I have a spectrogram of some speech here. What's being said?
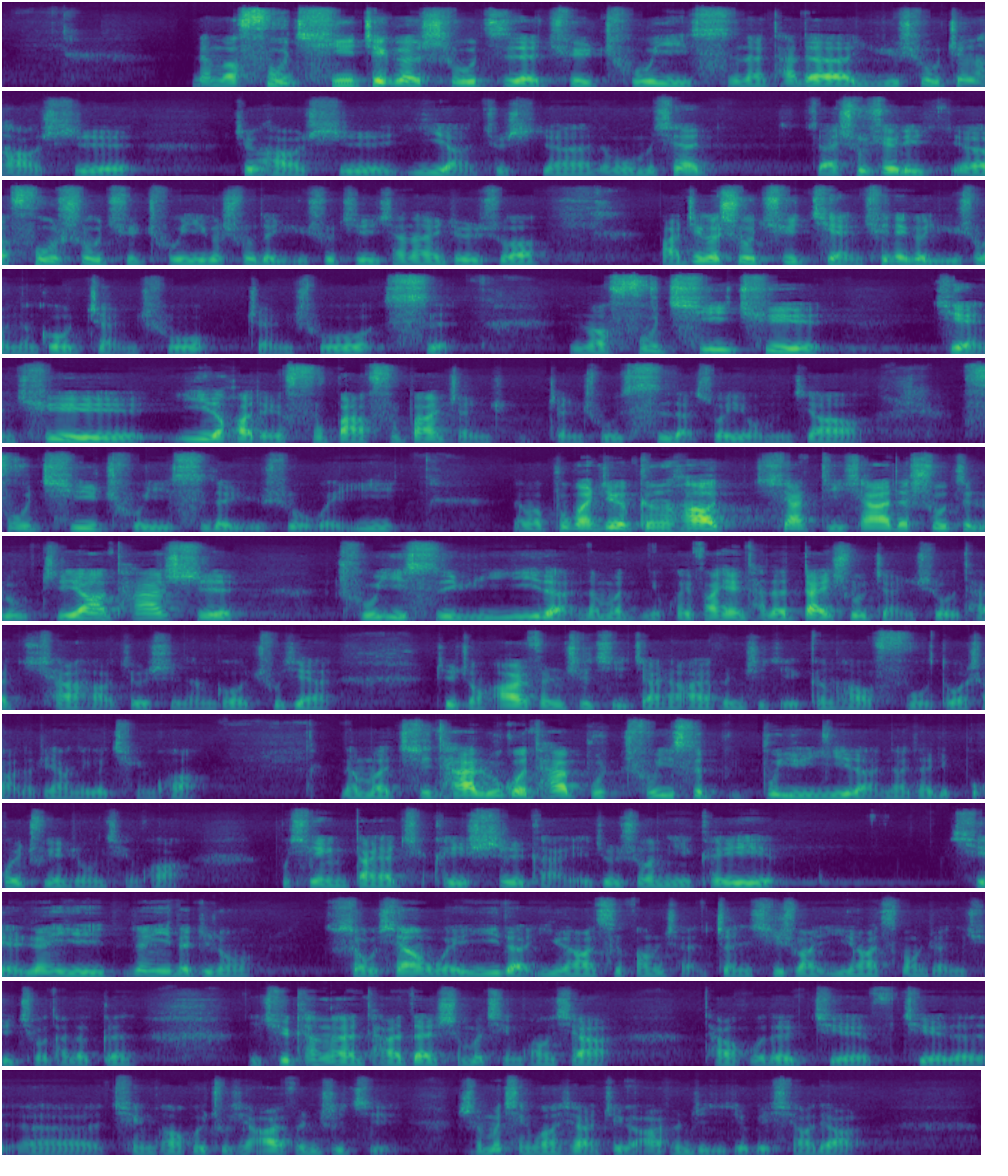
那么负七这个数字去除以四呢，它的余数正好是正好是一啊，就是呃，我们现在在数学里，呃，负数去除一个数的余数，其实相当于就是说，把这个数去减去那个余数，能够整除整除四。那么负七去减去一的话，等于负八，负八整整除四的，所以我们叫负七除以四的余数为一。那么不管这个根号下底下的数字，如只要它是除以四余一的，那么你会发现它的代数整数，它恰好就是能够出现这种二分之几加上二分之几根号负多少的这样的一个情况。那么其他如果它不除以四不余一的，那它就不会出现这种情况。不信大家去可以试试看，也就是说你可以写任意任意的这种首项为一的一元二次方程，整系数一元二次方程，你去求它的根，你去看看它在什么情况下它或者解解的呃情况会出现二分之几。什么情况下这个二分之几就被消掉了？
